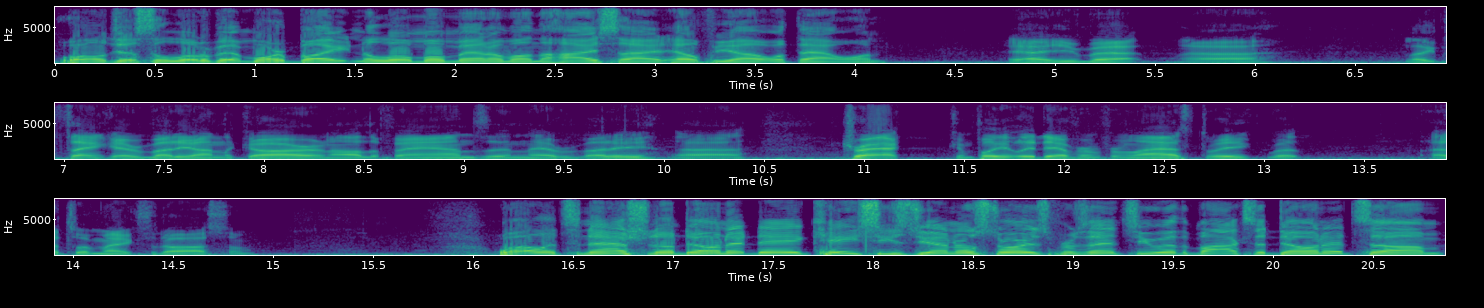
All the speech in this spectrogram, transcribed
Well, just a little bit more bite and a little momentum on the high side help you out with that one. Yeah, you bet. Uh, I'd like to thank everybody on the car and all the fans and everybody. Uh, track completely different from last week, but that's what makes it awesome. Well, it's National Donut Day. Casey's General Stores presents you with a box of donuts. Um,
